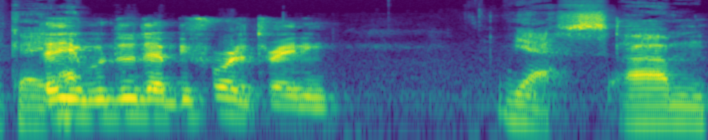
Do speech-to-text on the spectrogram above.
okay, Then you would do that before the training. Yes. Um,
